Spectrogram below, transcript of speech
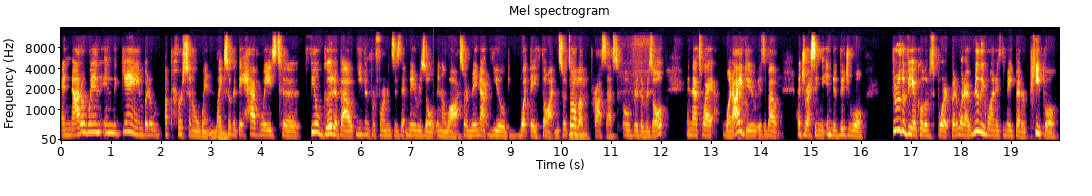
and not a win in the game, but a, a personal win, like mm. so that they have ways to feel good about even performances that may result in a loss or may not yield what they thought. And so it's all mm. about the process over the result. And that's why what I do is about addressing the individual through the vehicle of sport. But what I really want is to make better people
